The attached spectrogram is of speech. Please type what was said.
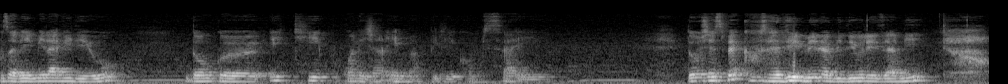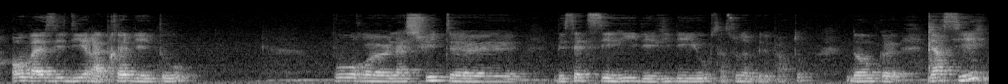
Vous avez aimé la vidéo. Donc, euh, et qui est pourquoi les gens aiment m'appeler comme ça et... Donc, j'espère que vous avez aimé la vidéo, les amis. On va se dire à très bientôt pour euh, la suite euh, de cette série des vidéos. Ça sonne un peu de partout. Donc, euh, merci.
